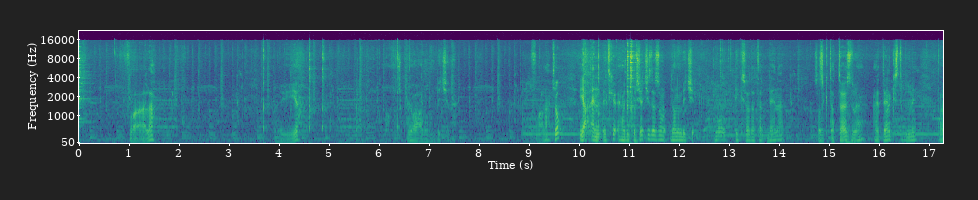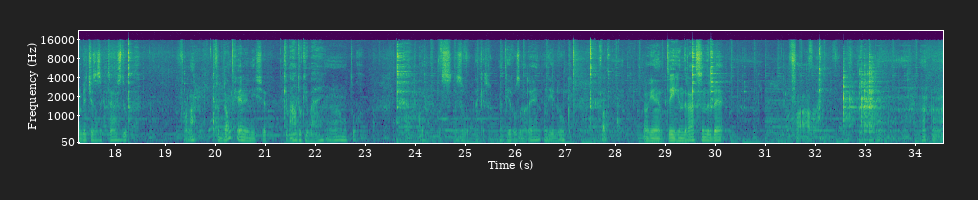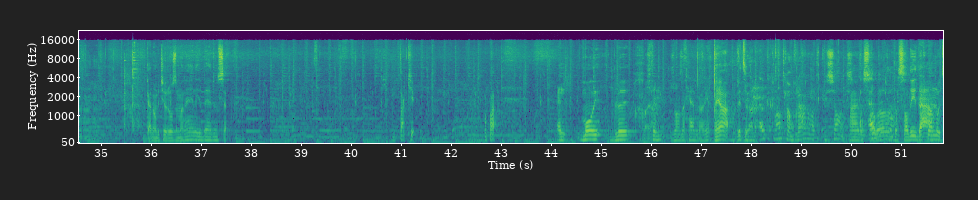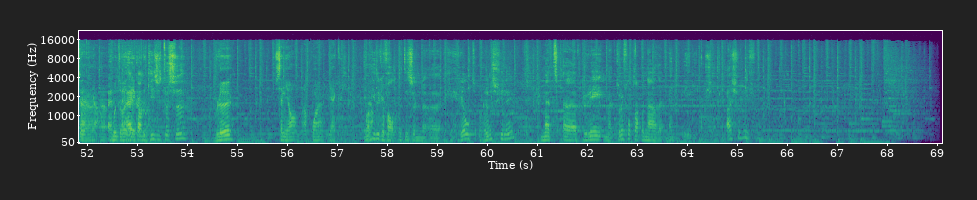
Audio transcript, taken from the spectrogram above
Voilà. Ja. Ja, nog een beetje. Hè. Voilà. Zo. Ja, en weet je, we die courgettes daar zo, dan een beetje... mooi- Ik zou dat daar bijna... Zoals ik dat thuis doe, hè. Uiteindelijk is het de bedoeling, dan een beetje zoals ik thuis doe. Voilà. Verbrand jij nu niet, chef? Ik heb een handdoekje bij. Hè. Ja, maar toch. Oh, kom, dat is zo lekker. Met die rozemarijn en die look. Voilà. Nog een tegendraadse erbij. Voilà. Ik ga nog een beetje rozemarijn hierbij doen. Zo. Een takje. Hoppa. En mooi, bleu, slim, zoals dat jij vraagt. hè. Maar ja, We gaan elke klant gaan vragen wat de cuisson is. ah, dat, zal elke wel, klant. dat zal die dag Ja, wel moeten. ja, Ja, ja. En Moeten we hij zeker kan doen. kiezen tussen, Bleu, saignant, à point, bien cuit. in ieder geval, het is een eh, gegrild rundfilet met eh, puree met truffeltapenade en babycourgette. Alsjeblieft.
